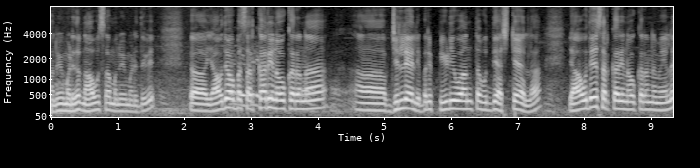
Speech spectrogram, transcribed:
ಮನವಿ ಮಾಡಿದರು ನಾವು ಸಹ ಮನವಿ ಮಾಡಿದ್ದೀವಿ. ಯಾವುದೇ ಒಬ್ಬ ಸರ್ಕಾರಿ ನೌಕರನ ಜಿಲ್ಲೆಯಲ್ಲಿ ಬರೀ ಪಿ ಡಿ ಒ ಅಂತ ಹುದ್ದೆ ಅಷ್ಟೇ ಅಲ್ಲ ಯಾವುದೇ ಸರ್ಕಾರಿ ನೌಕರನ ಮೇಲೆ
